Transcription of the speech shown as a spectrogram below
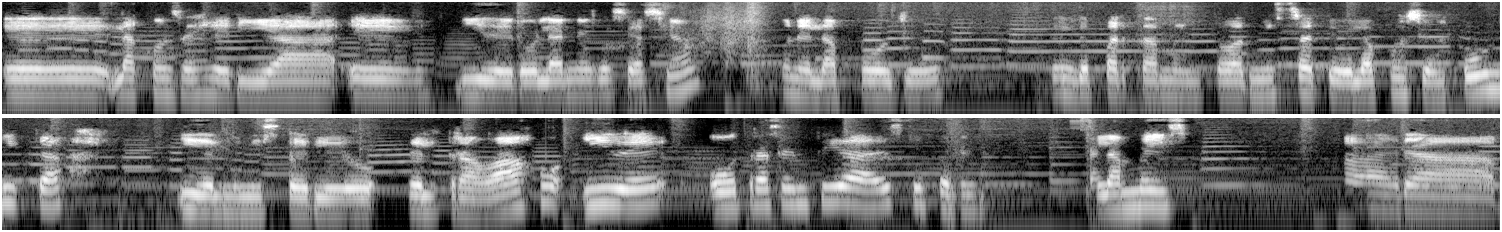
eh, la Consejería lideró la negociación con el apoyo del Departamento Administrativo de la Función Pública y del Ministerio del Trabajo y de otras entidades que ponen a la mesa para,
